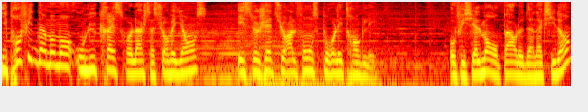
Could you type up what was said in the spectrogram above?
Il profite d'un moment où Lucrèce relâche sa surveillance et se jette sur Alphonse pour l'étrangler. Officiellement, on parle d'un accident.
